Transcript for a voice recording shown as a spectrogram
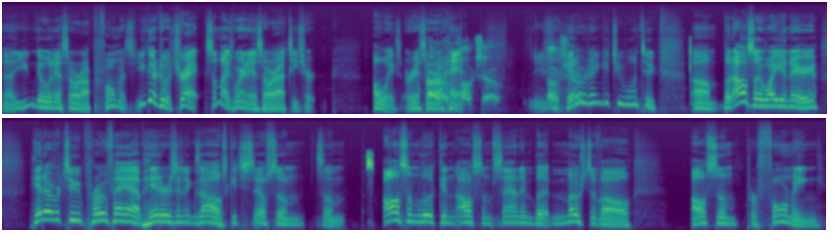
Uh, you can go in SRI Performance. You go to a track, somebody's wearing an SRI T-shirt, always or SRI oh, hat. folk show. You just head over there and get you one too. Um, but also while you're in the area, head over to Profab Headers and Exhaust. Get yourself some some awesome looking, awesome sounding, but most of all, awesome performing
